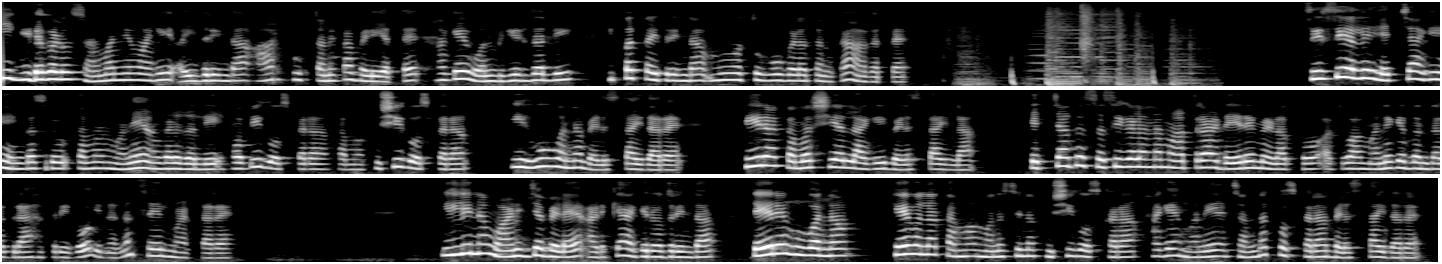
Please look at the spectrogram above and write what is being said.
ಈ ಗಿಡಗಳು ಸಾಮಾನ್ಯವಾಗಿ ಐದರಿಂದ ಆರು ಫೂಟ್ ತನಕ ಬೆಳೆಯುತ್ತೆ. ಹಾಗೆ ಒಂದು ಗಿಡದಲ್ಲಿ ಇಪ್ಪತ್ತೈದರಿಂದ ಮೂವತ್ತು ಹೂಗಳ ತನಕ ಆಗತ್ತೆ. ಸಿರ್ಸಿಯಲ್ಲಿ ಹೆಚ್ಚಾಗಿ ಹೆಂಗಸರು ತಮ್ಮ ಮನೆ ಅಂಗಳದಲ್ಲಿ ಹೊಬಿಗೋಸ್ಕರ ತಮ್ಮ ಖುಷಿಗೋಸ್ಕರ ಈ ಹೂವನ್ನು ಬೆಳೆಸ್ತಾ ಇದ್ದಾರೆ. ತೀರಾ ಕಮರ್ಷಿಯಲ್ ಆಗಿ ಬೆಳೆಸ್ತಾ ಇಲ್ಲ. ಹೆಚ್ಚಾದ ಸಸಿಗಳನ್ನ ಮಾತ್ರ ಡೇರೆ ಮೇಳಕ್ಕೋ ಅಥವಾ ಮನೆಗೆ ಬಂದ ಗ್ರಾಹಕರಿಗೋ ಇದನ್ನ ಸೇಲ್ ಮಾಡ್ತಾರೆ. ಇಲ್ಲಿನ ವಾಣಿಜ್ಯ ಬೆಳೆ ಅಡಿಕೆ ಆಗಿರೋದ್ರಿಂದ ಡೇರೆ ಹೂವನ್ನ ಕೇವಲ ತಮ್ಮ ಮನಸ್ಸಿನ ಖುಷಿಗೋಸ್ಕರ ಹಾಗೆ ಮನೆಯ ಚಂದಕ್ಕೋಸ್ಕರ ಬೆಳೆಸ್ತಾ ಇದ್ದಾರೆ.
